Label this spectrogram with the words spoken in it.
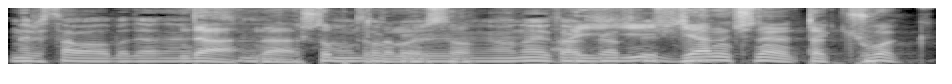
Нарисовал бы, да. Да, да, что бы ты там нарисовал. Она и так а я начинаю, так, чувак,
